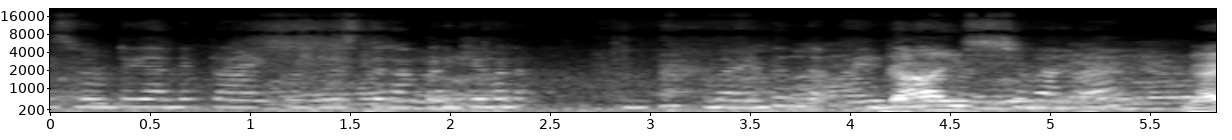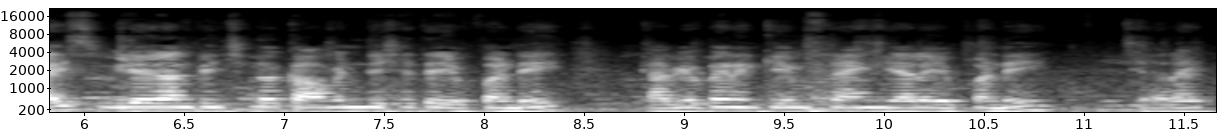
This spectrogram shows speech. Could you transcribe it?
ఇటువంటి అన్ని ప్రాంకులు చేస్తే అప్పటికి ఏమన్నా మైండ్ ఉందా? Mind Guys. కొంచెం అన్నా గైస్ వీడియో అనిపించిందో కామెంట్ చేసి అయితే చెప్పండి. కావ్య పైన ఇంకేం ప్రాంక్ చేయాలో చెప్పండి. రైట్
